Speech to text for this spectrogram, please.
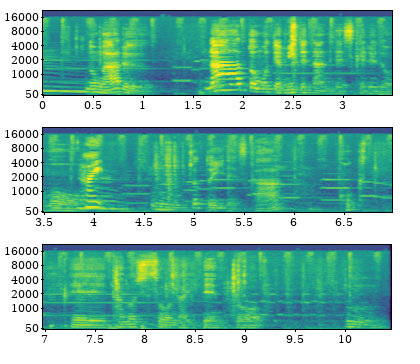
のがあるなと思って見てたんですけれども、はい、うん、ちょっといいですか？こく、えー、楽しそうなイベント、うん、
